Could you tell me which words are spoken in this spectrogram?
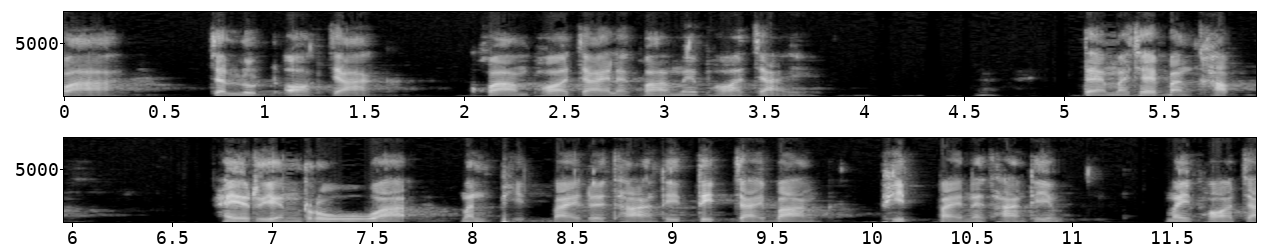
กว่าจะหลุดออกจากความพอใจและความไม่พอใจ แต่ไม่ใช่บังคับให้เรียนรู้ว่ามันผิดไปโดยทางที่ติดใจบ้าง ผิดไปในทางที่ไม่พอใจ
